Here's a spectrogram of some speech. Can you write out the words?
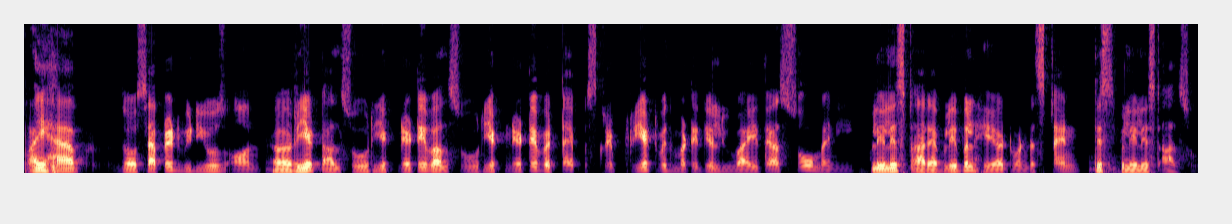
I have the separate videos on uh, React also, React Native also, React Native with TypeScript, React with Material UI. There are so many playlists are available here to understand this playlist also.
